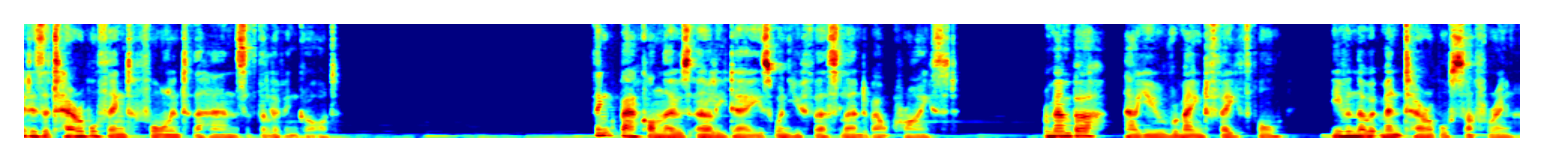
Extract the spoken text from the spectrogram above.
It is a terrible thing to fall into the hands of the living God. Think back on those early days when you first learned about Christ. Remember how you remained faithful even though it meant terrible suffering.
